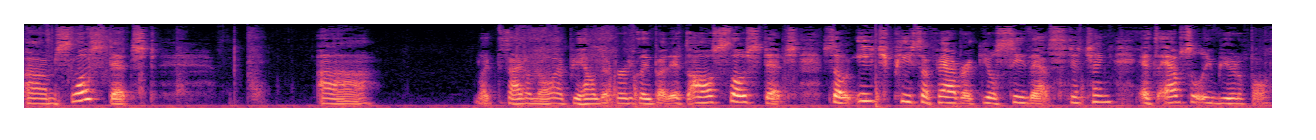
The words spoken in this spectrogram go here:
um, slow stitched uh, like this, I don't know if you held it vertically, but it's all slow stitched. So each piece of fabric, you'll see that stitching. It's absolutely beautiful.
